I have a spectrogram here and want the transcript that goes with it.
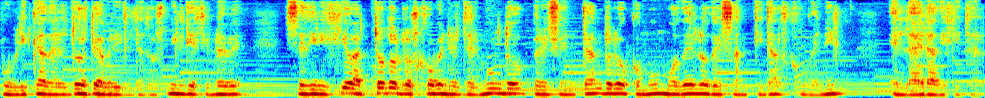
publicada el 2 de abril de 2019, se dirigió a todos los jóvenes del mundo presentándolo como un modelo de santidad juvenil en la era digital.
